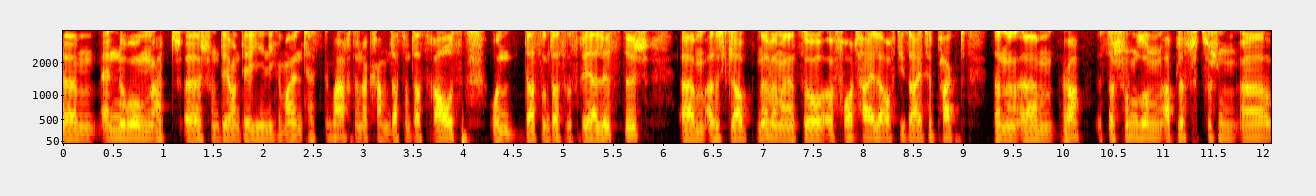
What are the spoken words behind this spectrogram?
ähm, Änderung hat äh, schon der und derjenige mal einen Test gemacht und da kam das und das raus und das und das ist realistisch. Ähm, also ich glaube, ne, wenn man jetzt so äh, Vorteile auf die Seite packt, dann ähm, ja, ist das schon so ein Uplift zwischen äh,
